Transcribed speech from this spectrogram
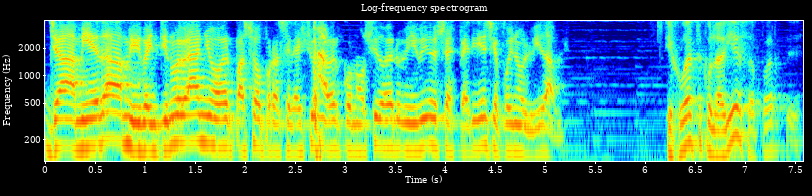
ya a mi edad, a mis 29 años, haber pasado por la selección, haber conocido, haber vivido esa experiencia fue inolvidable. Y jugaste con la 10 aparte.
